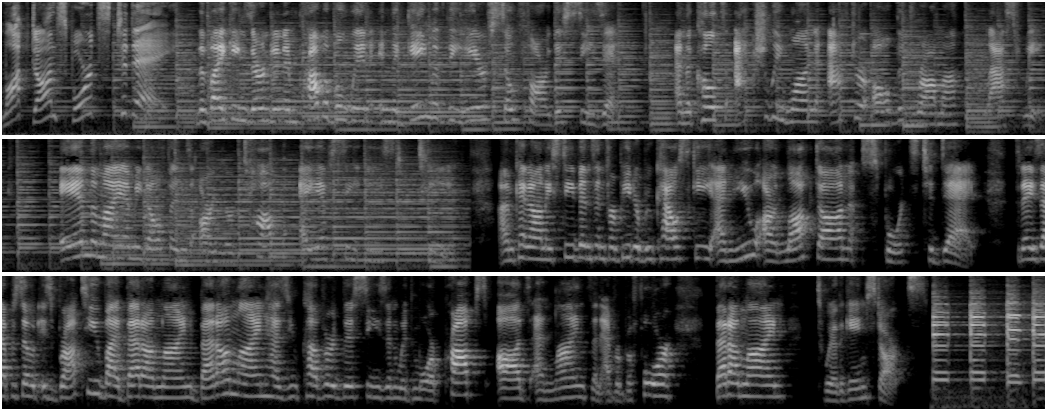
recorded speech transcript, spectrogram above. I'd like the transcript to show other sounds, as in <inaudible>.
Locked On Sports Today. The Vikings earned an improbable win in the game of the year so far this season. And the Colts actually won after all the drama last week. And the Miami Dolphins are your top AFC East team. I'm Kenani Stevenson for Peter Bukowski, and you are locked on sports today. Today's episode is brought to you by Bet Online. Bet Online has you covered this season with more props, odds, and lines than ever before. Bet Online, it's where the game starts.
